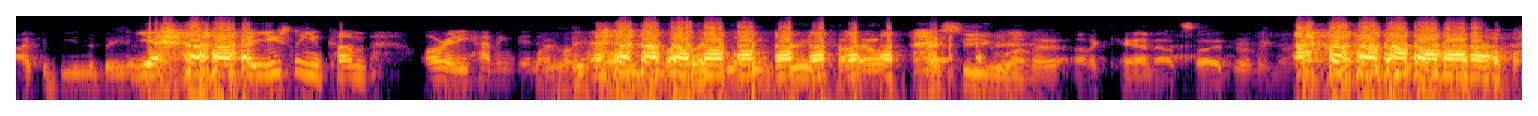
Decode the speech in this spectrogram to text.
I could be in the band? Yeah, usually you come already having been. My lifelong, my lifelong dream, Kyle. I see you on a, on a can outside drumming on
